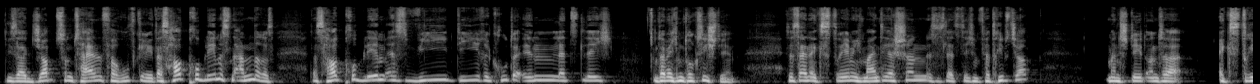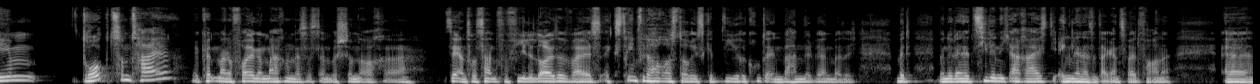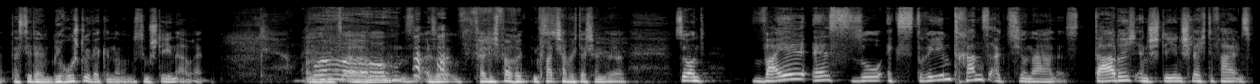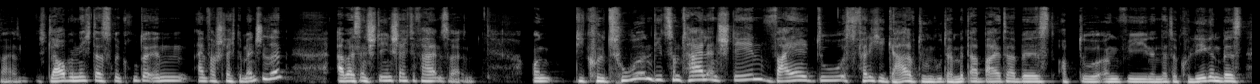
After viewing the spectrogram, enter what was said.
dieser Job zum Teil in Verruf gerät. Das Hauptproblem ist ein anderes. Das Hauptproblem ist, wie die RecruiterInnen letztlich, unter welchem Druck sie stehen. Es ist ein extrem, ich meinte ja schon, es ist letztlich ein Vertriebsjob. Man steht unter extrem Druck zum Teil. Wir könnten mal eine Folge machen, das ist dann bestimmt auch äh, sehr interessant für viele Leute, weil es extrem viele Horrorstories gibt, wie RecruiterInnen behandelt werden bei sich. Mit, wenn du deine Ziele nicht erreichst, die Engländer sind da ganz weit vorne, äh, dass dir dein Bürostuhl weggenommen, musst zum Stehen arbeiten. Und, Wow. ähm, also völlig verrückten Quatsch habe ich da schon gehört. So, und weil es so extrem transaktional ist, dadurch entstehen schlechte Verhaltensweisen. Ich glaube nicht, dass RecruiterInnen einfach schlechte Menschen sind, aber es entstehen schlechte Verhaltensweisen. Und die Kulturen, die zum Teil entstehen, weil du, ist völlig egal, ob du ein guter Mitarbeiter bist, ob du irgendwie eine nette Kollegin bist.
